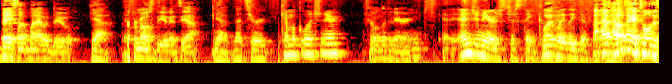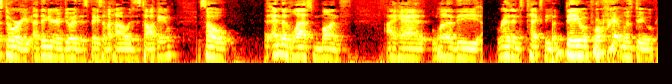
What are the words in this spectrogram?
based on what I would do Yeah, for most of the units. Yeah, yeah. That's your chemical engineer. Chemical engineering. Engineers just think But completely different. I, I don't think I told this story. I think you're gonna enjoy this based on how I was just talking. So, at the end of last month, I had one of the residents text me a day before rent was due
